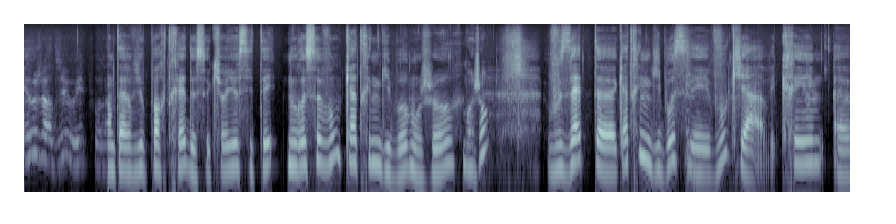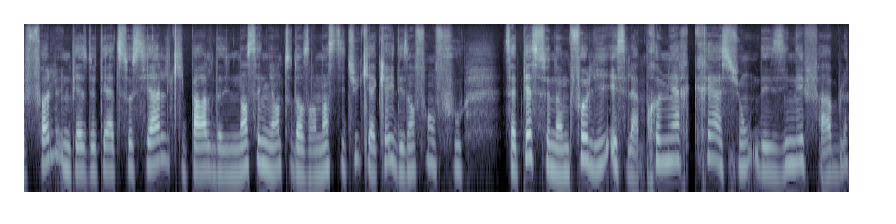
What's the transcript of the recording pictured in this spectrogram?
Et aujourd'hui, oui, pour l'interview portrait de ce Curiosité, nous recevons Catherine Guibaud. Bonjour. Bonjour. Vous êtes euh, Catherine Guibaud, c'est vous qui avez créé euh, Folle, une pièce de théâtre social qui parle d'une enseignante dans un institut qui accueille des enfants fous. Cette pièce se nomme Folie et c'est la première création des Ineffables,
